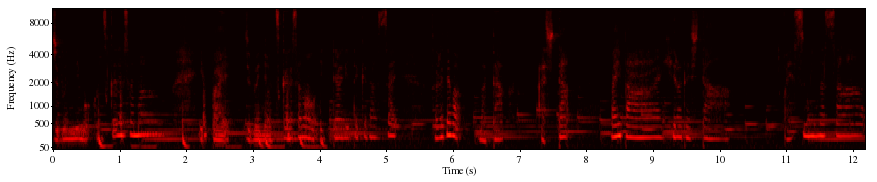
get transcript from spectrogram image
自分にもお疲れ様。いっぱい自分にお疲れ様を言ってあげてください。それではまた明日。バイバイ。ヒロでした。おやすみなさい。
